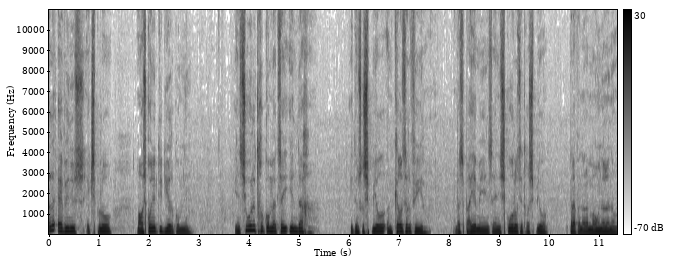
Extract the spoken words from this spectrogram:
alle avenues explore, maar ons kon net nie deurkom nie. En so het dit gekom dat sy eendag het ons gespeel in Kilsrivier. Daar was baie mense en die skools het gespeel. Praat van hulle moun hulle nou.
